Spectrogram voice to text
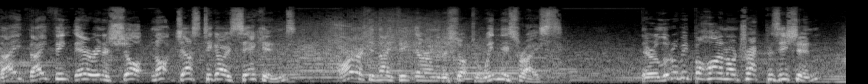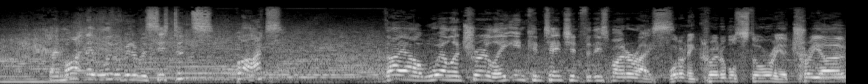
They they think they're in a shot, not just to go second. I reckon they think they're under the shot to win this race. They're a little bit behind on track position. They might need a little bit of assistance, but they are well and truly in contention for this motor race. What an incredible story. A trio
